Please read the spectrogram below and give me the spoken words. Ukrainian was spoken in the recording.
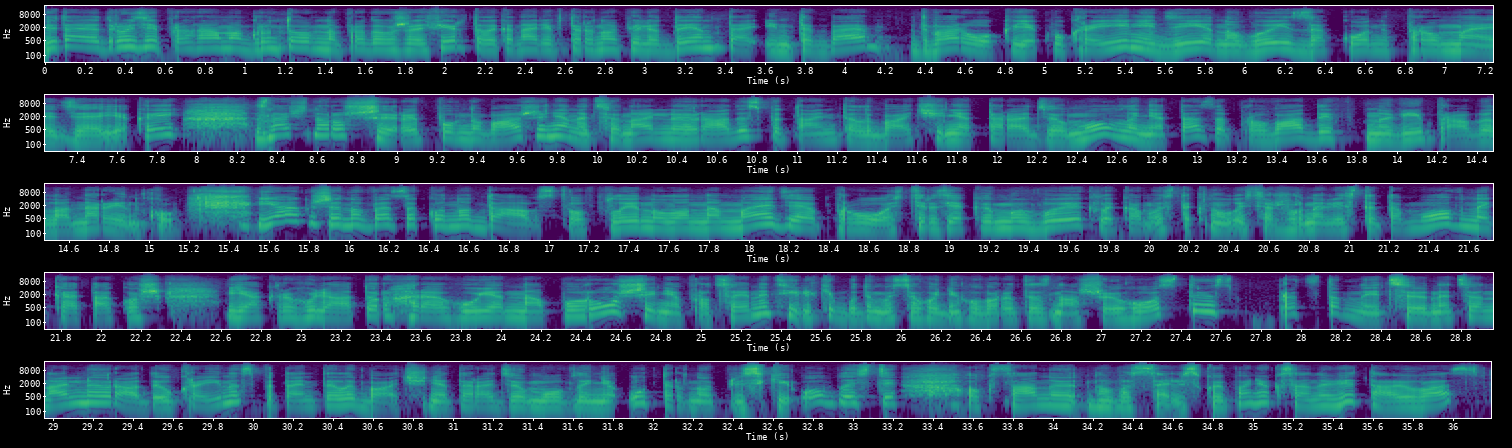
Вітаю, друзі! Програма ґрунтовно продовжує ефір телеканалів Тернопіль 1 та ІНТБ. Два роки, як в Україні діє новий закон про медіа, який значно розширив повноваження Національної ради з питань телебачення та радіомовлення та запровадив нові правила на ринку. Як же нове законодавство вплинуло на медіапростір, з якими викликами стикнулися журналісти та мовники? а Також як регулятор реагує на порушення? Про це не тільки будемо сьогодні говорити з нашою гостею, з представницею Національної ради України з питань телебачення та радіомовлення у Тернопільській області Оксаною Новосельською. Пані Оксано, вітаю вас.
